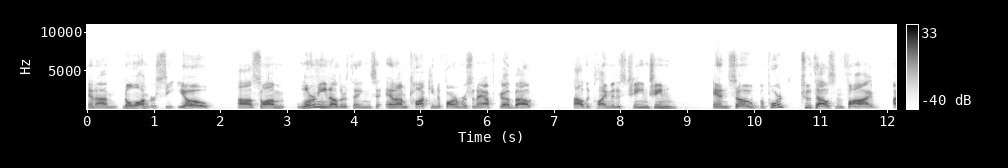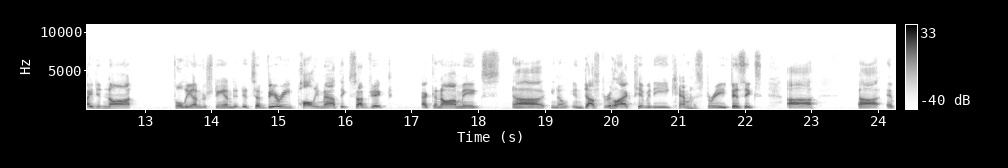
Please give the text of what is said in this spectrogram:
and I'm no longer CEO. Uh, so I'm learning other things and I'm talking to farmers in Africa about how the climate is changing. And so before 2005, I did not fully understand it. It's a very polymathic subject economics, uh, you know, industrial activity, chemistry, physics. Uh, uh, and,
